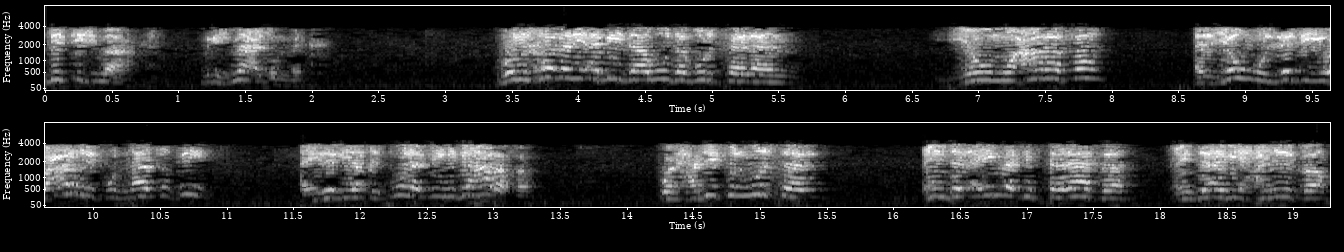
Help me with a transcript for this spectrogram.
بالإجماع. بإجماع الأمة. ولخبر أبي ب داود مرسلا يوم عرفة اليوم الذي يعرف الناس فيه أي الذي يقفون فيه بعرفة. والحديث المرسل عند الأئمة الثلاثة عند أبي حنيفة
